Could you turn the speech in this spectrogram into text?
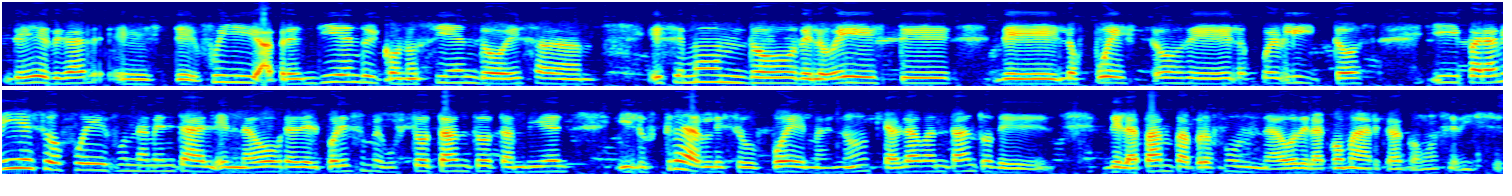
Edgar este, fui aprendiendo y conociendo esa, ese mundo del oeste, de los puestos, de los pueblitos, y para mí eso fue fundamental en la obra de él, por eso me gustó tanto también ilustrarle sus poemas, ¿no? que hablaban tanto de, de la pampa profunda o de la comarca, como se dice.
